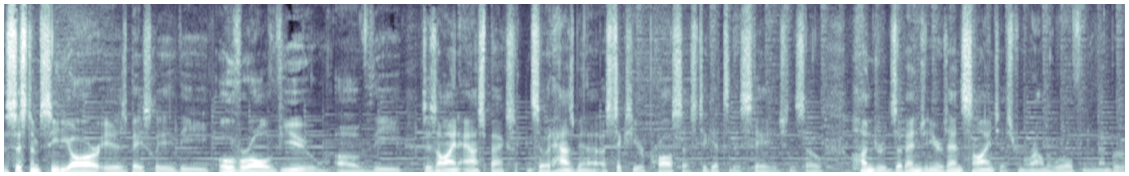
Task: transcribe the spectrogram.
The system CDR is basically the overall view of the design aspects and so it has been a, a six-year process to get to this stage and so hundreds of engineers and scientists from around the world from the member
